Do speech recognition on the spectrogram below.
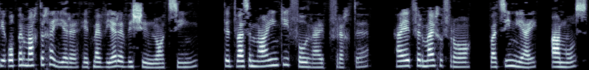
Die oppermachtige Heere het my weer een visioen laat zien. Dit was een maaienkie vol rijp vruchten. Hij het voor mij gevra, wat zien jij, Amos?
